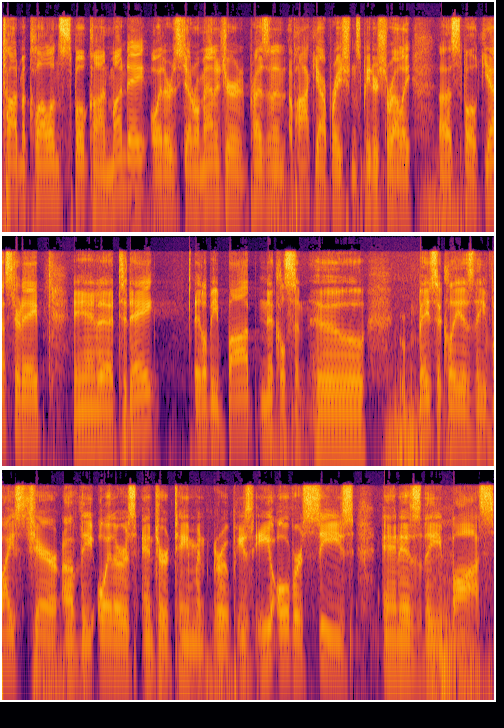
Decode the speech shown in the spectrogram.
Todd McLellan spoke on Monday. Oilers general manager and president of hockey operations Peter Chiarelli uh, spoke yesterday, and uh, today it'll be Bob Nicholson, who basically is the vice chair of the Oilers Entertainment Group. He's he oversees and is the boss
